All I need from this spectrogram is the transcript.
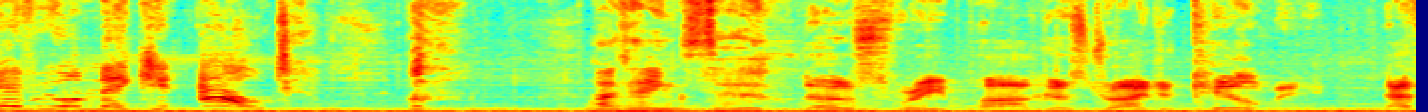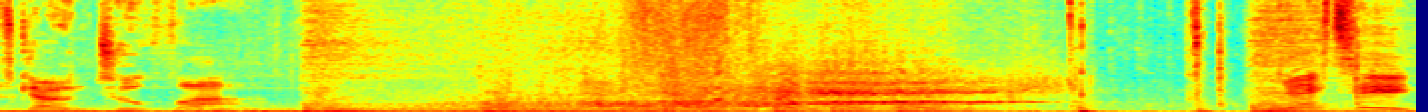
Did everyone make it out? I think so. Those three Parkers tried to kill me. That's going too far. Get in!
